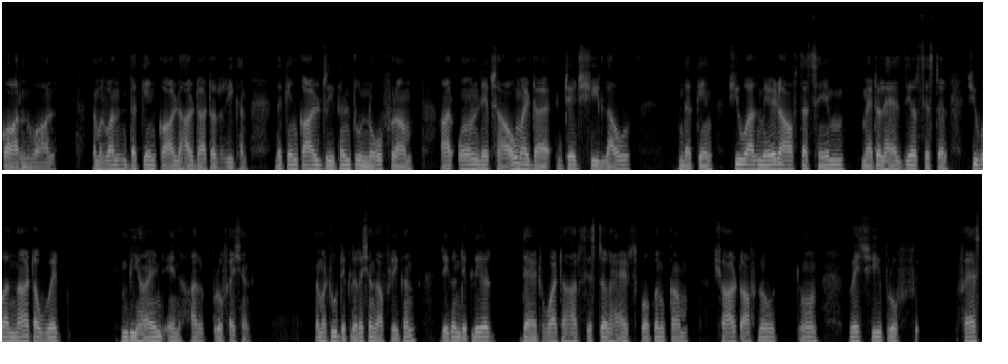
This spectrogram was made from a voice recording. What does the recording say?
Cornwall. Number one, the king called her daughter Regan. The king called Regan to know from her own lips how much did she love the king. She was made of the same metal as their sister. She was not a whit behind in her profession. Number two, declarations of Regan. Regan declared that what her sister had spoken come short of no tone which she professed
